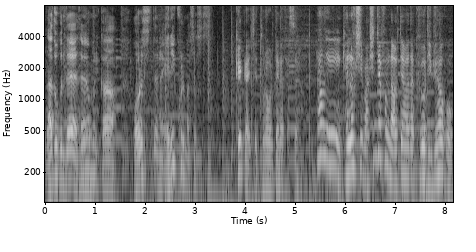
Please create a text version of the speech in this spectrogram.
나도 근데 생각해보니까 어렸을 때는 Anycall만 썼었어. 그러니까 이제 돌아올 때가 됐어요. 형이 Galaxy 막 신제품 나올 때마다 그거 리뷰하고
